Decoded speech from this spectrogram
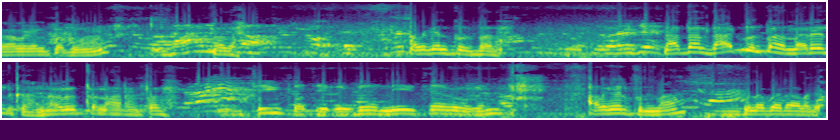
అలాగెళ్ళిపోతామా పద అలాగెళ్ళిపోదు పద నాతాలు దాటిపోతుంది పద మరెందుకు నలుగుతున్నారు పద అలాగెళ్ళిపోతుందా బయట అలాగా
